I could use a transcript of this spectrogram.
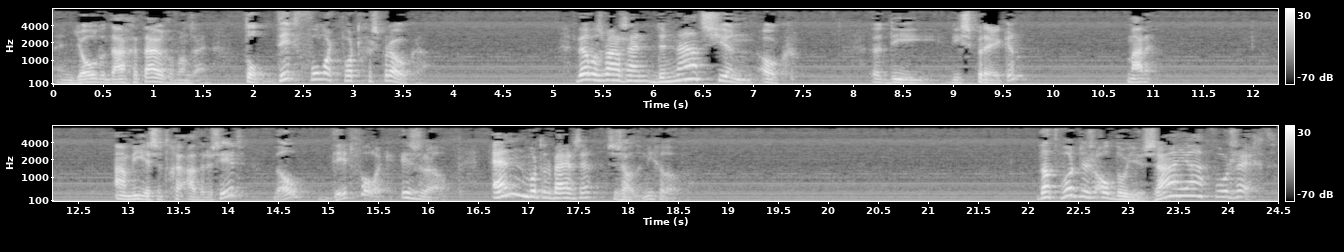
En Joden daar getuigen van zijn. Tot dit volk wordt gesproken. Weliswaar zijn de natieën ook uh, die, die spreken. Maar aan wie is het geadresseerd? Wel, dit volk, Israël. En, wordt erbij gezegd, ze zouden niet geloven. Dat wordt dus al door Jezaja voorzegd.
